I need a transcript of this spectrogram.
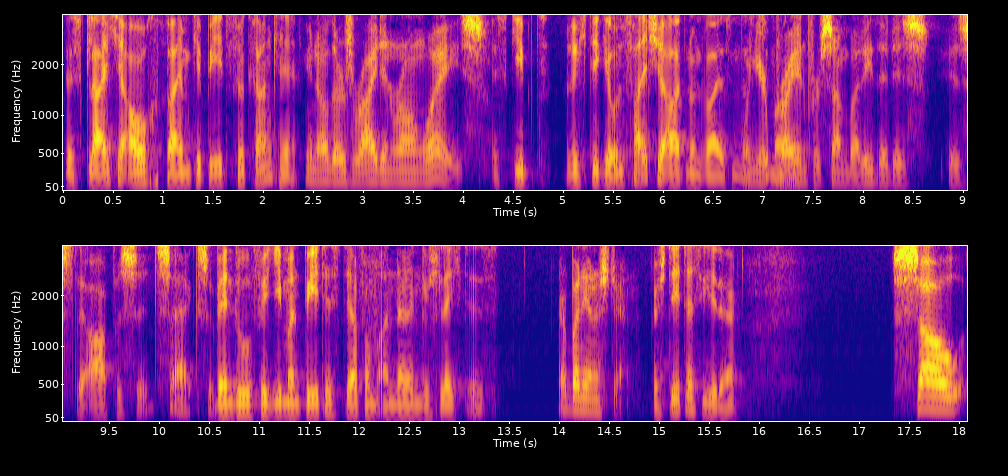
Das gleiche auch beim Gebet für Kranke. You know, there's right and wrong ways Es gibt richtige und falsche Arten und Weisen, das zu machen. Wenn du für jemand betest, der vom anderen Geschlecht ist. Everybody understand? Versteht das jeder? So,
